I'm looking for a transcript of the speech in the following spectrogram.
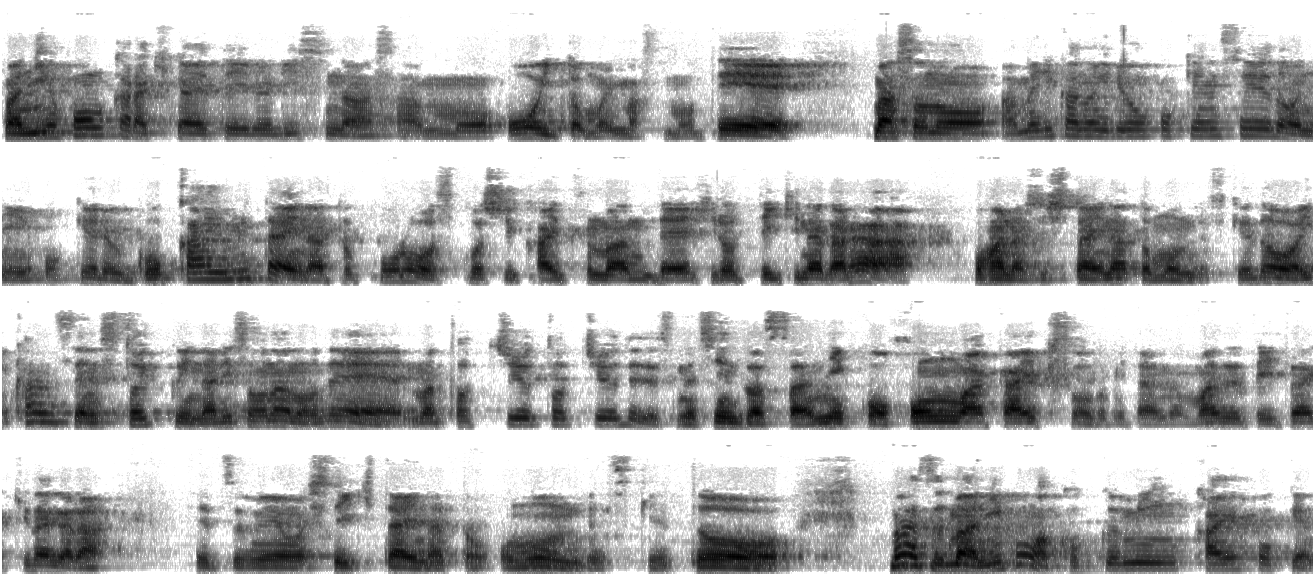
まあ、日本から聞かれているリスナーさんも多いと思いますので、まあ、そのアメリカの医療保険制度における誤解みたいなところを少しかいつまんで拾っていきながらお話ししたいなと思うんですけど、いかんせんストイックになりそうなので、まあ、途中途中でですね、新里さんにこう、本話かエピソードみたいなのを混ぜていただきながら説明をしていきたいなと思うんですけど、まず、まあ、日本は国民皆保険っ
